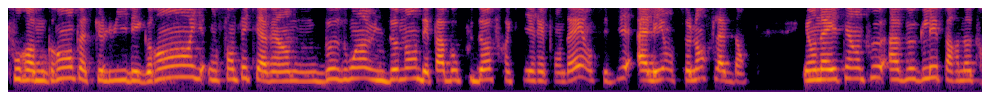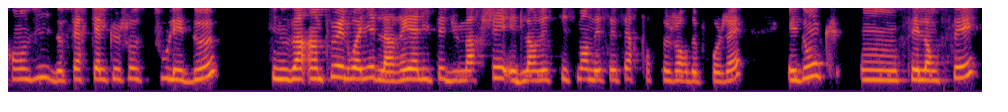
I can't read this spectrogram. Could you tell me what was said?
pour hommes grands parce que lui il est grand. On sentait qu'il y avait un besoin, une demande et pas beaucoup d'offres qui y répondaient. On s'est dit, allez, on se lance là-dedans. Et on a été un peu aveuglés par notre envie de faire quelque chose tous les deux, ce qui nous a un peu éloignés de la réalité du marché et de l'investissement nécessaire pour ce genre de projet. Et donc, on s'est lancé,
